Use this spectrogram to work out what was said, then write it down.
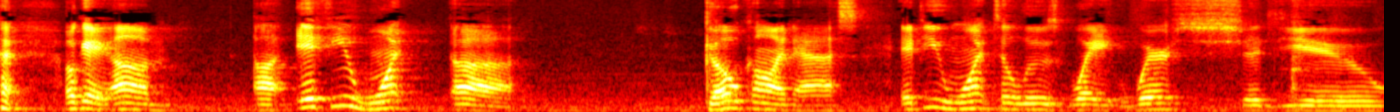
okay, um, uh, if you want, uh, GoCon asks, if you want to lose weight, where should you,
